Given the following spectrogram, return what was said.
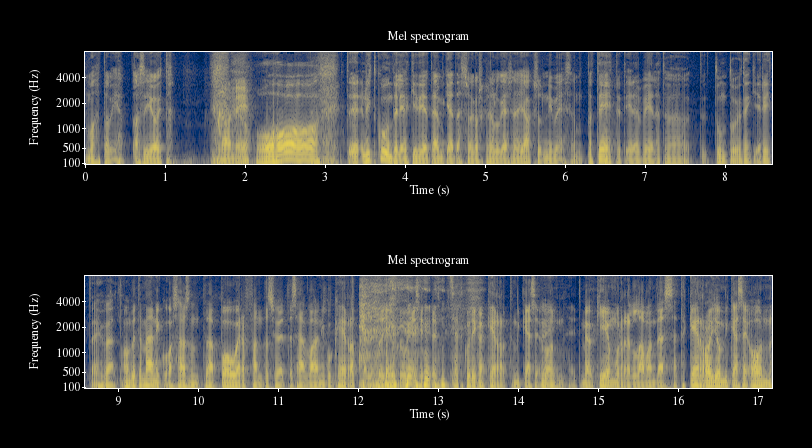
mahtavia asioita. No niin. Oho! Te, nyt kuuntelijatkin tietää, mikä tässä on, koska se lukee siinä jakson nimessä, mutta te ette tiedä vielä. Tämä tuntuu jotenkin erittäin hyvältä. Onko tämä niinku osa sun tätä power fantasyä, että sä vaan niinku kerrot meille tuon jutun ja sitten sä et kuitenkaan kerrot, mikä se on. Että me kiemurrellaan vaan tässä, että kerro jo, mikä se on.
